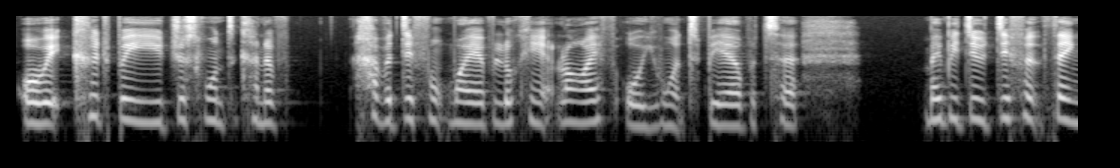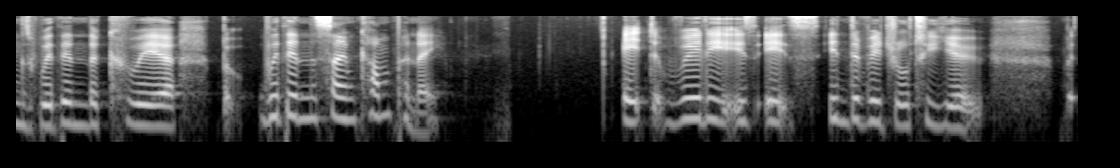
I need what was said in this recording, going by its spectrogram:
or it could be you just want to kind of have a different way of looking at life, or you want to be able to maybe do different things within the career, but within the same company. It really is, it's individual to you. But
